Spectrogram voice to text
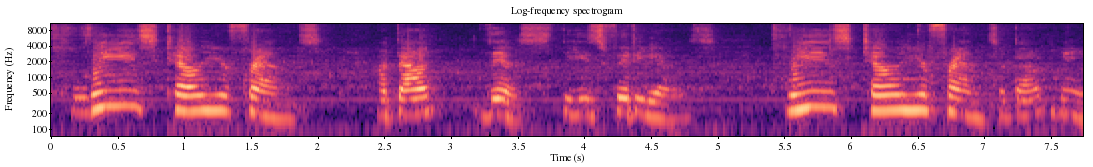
Please tell your friends about this, these videos. Please tell your friends about me.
